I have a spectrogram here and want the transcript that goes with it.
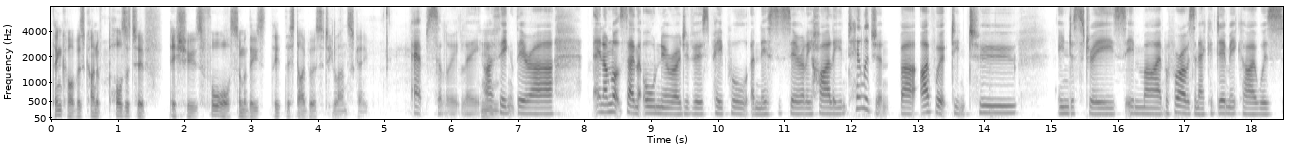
think of as kind of positive issues for some of these this diversity landscape? Absolutely. Mm. I hmm. think there are and I'm not saying that all neurodiverse people are necessarily highly intelligent, but I've worked in two industries in my before I was an academic I was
